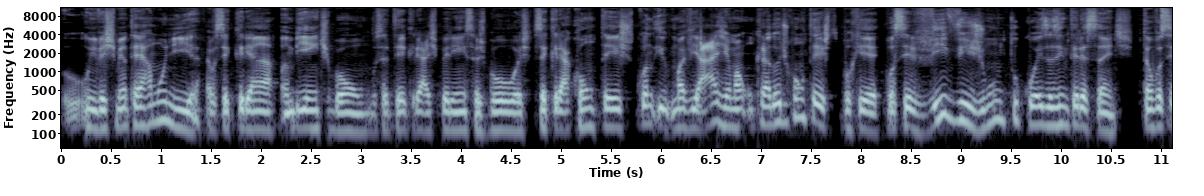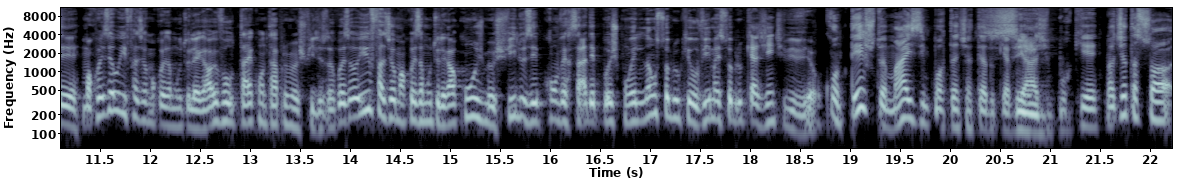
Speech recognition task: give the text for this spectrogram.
o investimento é harmonia. É você criar ambiente bom, você ter criar experiências boas, você criar contexto. Quando- e uma viagem é uma- um criador de contexto, porque você vive junto coisas interessantes. Então você. Uma coisa é eu ir fazer uma coisa muito legal e voltar e contar para meus filhos. Outra coisa é eu ir fazer uma coisa muito legal com os meus filhos e conversar depois com ele, não sobre o que eu vi, mas sobre o que a gente viveu. O contexto é mais importante até do que a Sim. viagem, porque não adianta só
